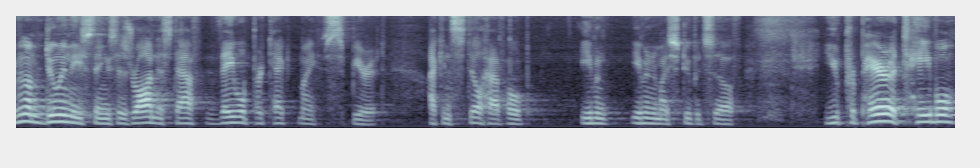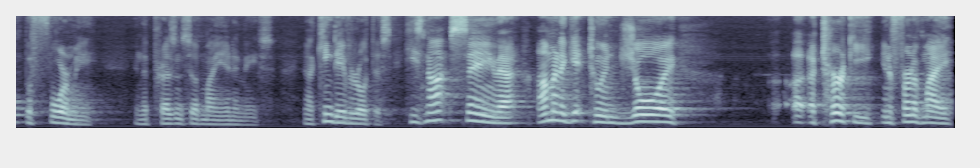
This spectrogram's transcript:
Even though I'm doing these things, his rod and his staff, they will protect my spirit. I can still have hope, even, even in my stupid self. You prepare a table before me in the presence of my enemies. Now, King David wrote this. He's not saying that I'm going to get to enjoy a, a, turkey in front of my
